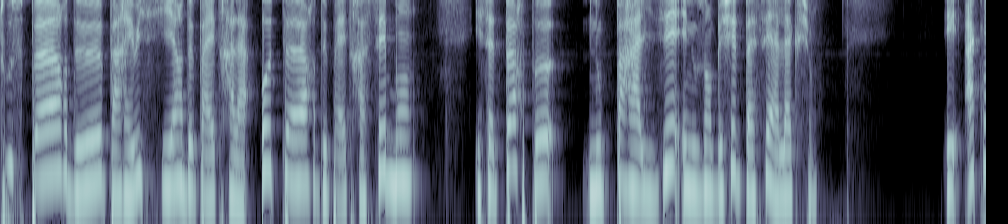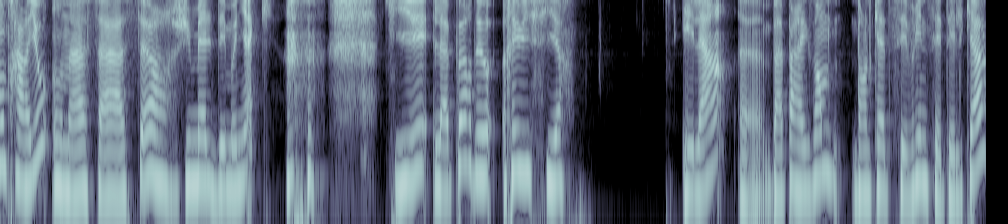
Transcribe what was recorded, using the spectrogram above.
tous peur de pas réussir, de pas être à la hauteur, de pas être assez bon. Et cette peur peut nous paralyser et nous empêcher de passer à l'action. Et à contrario, on a sa sœur jumelle démoniaque, qui est la peur de réussir. Et là, euh, bah, par exemple, dans le cas de Séverine, c'était le cas.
